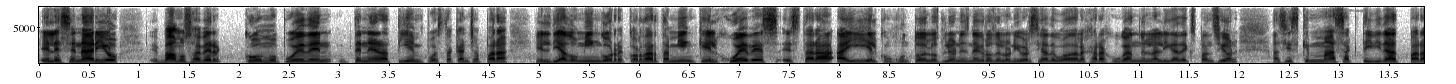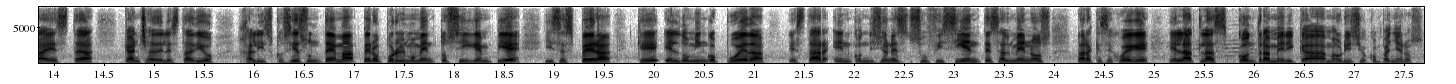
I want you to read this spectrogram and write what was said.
el escenario. Eh, vamos a ver cómo pueden tener a tiempo esta cancha para el día domingo. Recordar también que el jueves estará ahí el conjunto de los Leones Negros de la Universidad de Guadalajara jugando en la Liga de Expansión. Así es que más actividad para esta cancha del Estadio Jalisco. Sí es un tema, pero por el momento sigue en pie y se espera que el domingo pueda estar en condiciones suficientes al menos para que se juegue el Atlas contra América, Mauricio, compañeros.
